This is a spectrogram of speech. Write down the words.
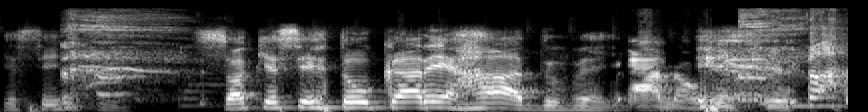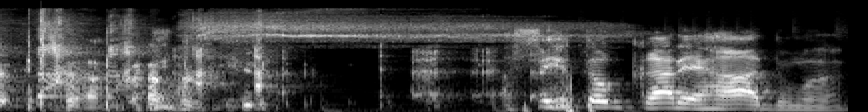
E acertou. Só que acertou o cara errado, velho. Ah, não, mentira. Acertou o cara errado, mano.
